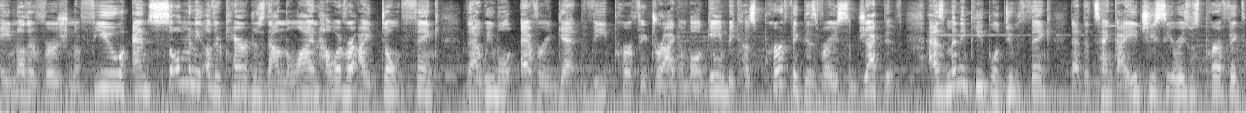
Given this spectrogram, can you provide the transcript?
another version of Fu, and so many other characters down the line. However, I don't think that we will ever get the perfect Dragon Ball game because perfect is very subjective. As many people do think that the Tenkaichi series was perfect,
